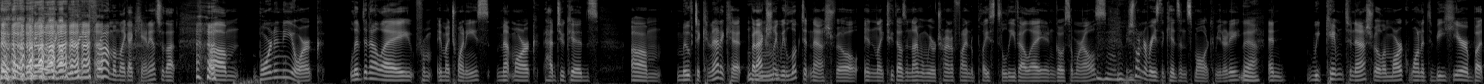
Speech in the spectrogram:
where are you from? I'm like, I can't answer that. Um, born in New York, lived in LA from in my 20s. Met Mark, had two kids. Um, moved to Connecticut, but actually we looked at Nashville in like 2009 when we were trying to find a place to leave LA and go somewhere else. We just wanted to raise the kids in a smaller community yeah. and we came to Nashville and Mark wanted to be here, but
